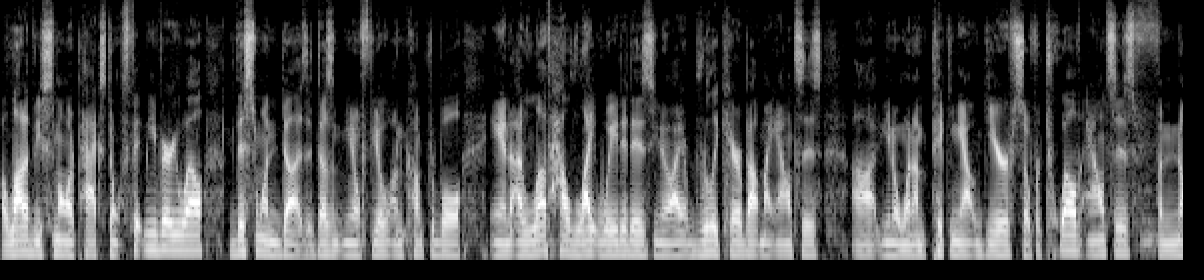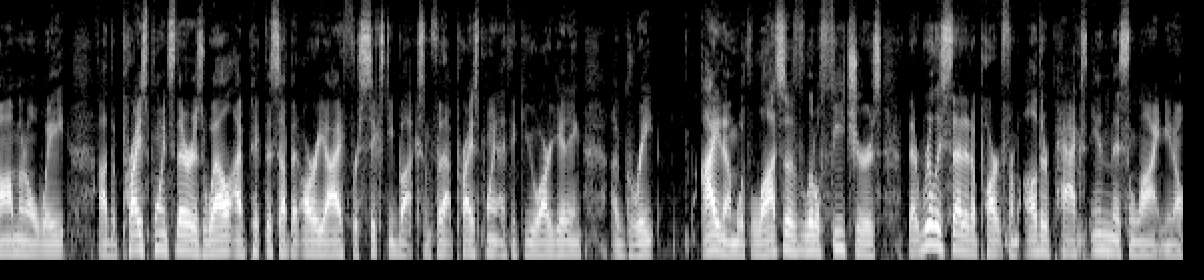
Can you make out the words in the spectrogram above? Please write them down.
A lot of these smaller packs don't fit me very well. This one does. It doesn't, you know, feel uncomfortable, and I love how lightweight it is. You know, I really care about my ounces, uh, you know, when I'm picking out gear. So for 12 ounces, phenomenal weight. Uh, the price point's there as well. I picked this up at REI for 60 bucks, and for that price point, I think you are getting a great item with lots of little features that really set it apart from other packs in this line. You know,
